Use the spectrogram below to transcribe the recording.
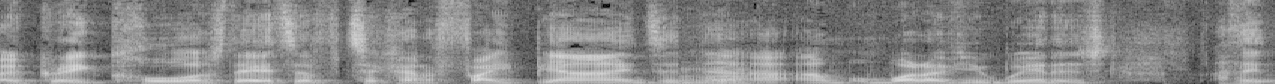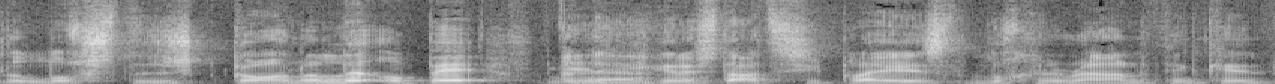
a great cause there to, to kind of fight behind and, mm-hmm. uh, and, and what have you. Whereas I think the luster's gone a little bit, and yeah. then you're going to start to see players looking around and thinking,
